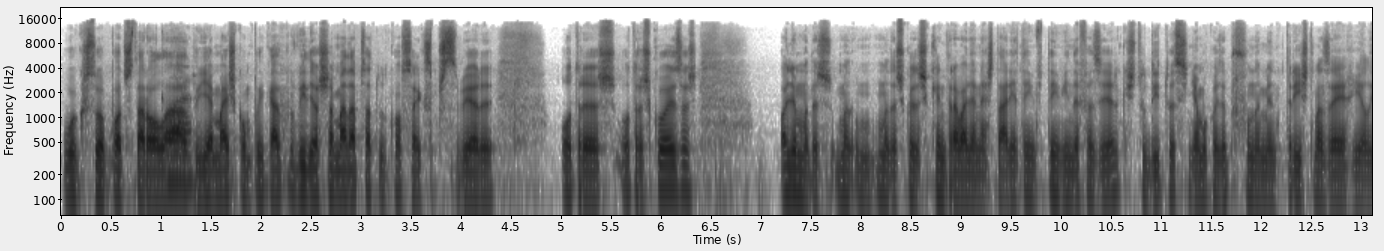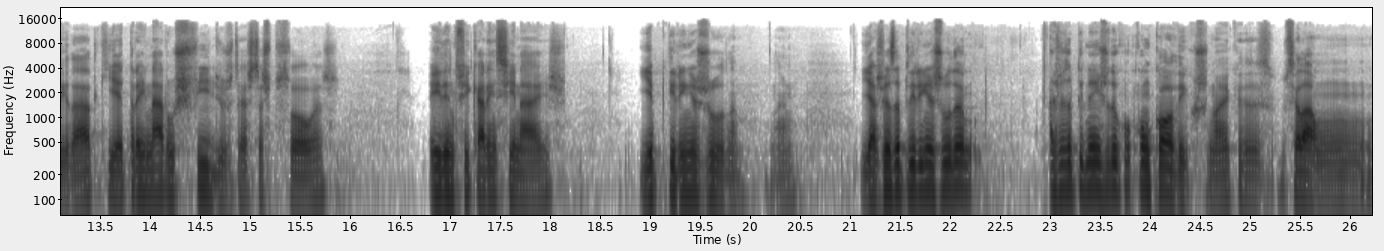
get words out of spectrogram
o agressor pode estar ao claro. lado e é mais complicado. Por videochamada, apesar de tudo, consegue-se perceber outras, outras coisas. Olha, uma das, uma, uma, das coisas que quem trabalha nesta área tem, tem vindo a fazer, que isto dito assim é uma coisa profundamente triste, mas é a realidade, que é treinar os filhos destas pessoas a identificarem sinais e a pedirem ajuda. É? E às vezes a pedirem ajuda, às vezes a pedirem ajuda com, com códigos, não é? Que, sei lá, um,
